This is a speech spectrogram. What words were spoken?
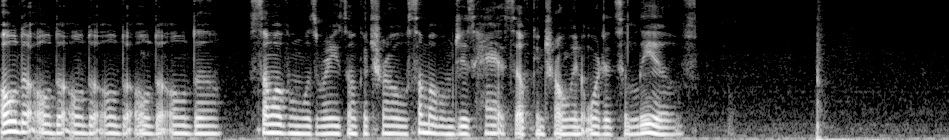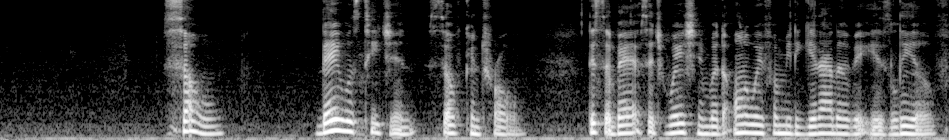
Older, older, older, older, older, older some of them was raised on control. Some of them just had self-control in order to live. So, they was teaching self-control. This is a bad situation, but the only way for me to get out of it is live.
